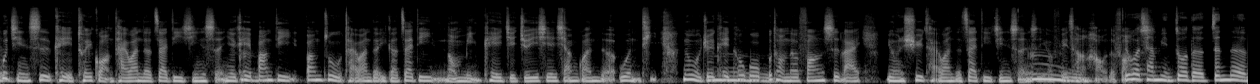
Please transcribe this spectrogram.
不仅是可以推广台湾的在地精神，也可以帮地帮助台湾的一个在地农民，可以解决一些相关的问题。那我觉得可以透过不同的方式来永续台湾的在地精神，是一个非常好的方式。如果产品做的真的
